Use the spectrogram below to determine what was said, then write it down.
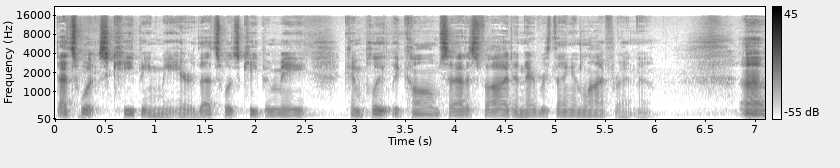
That's what's keeping me here. That's what's keeping me completely calm, satisfied, and everything in life right now. Uh,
